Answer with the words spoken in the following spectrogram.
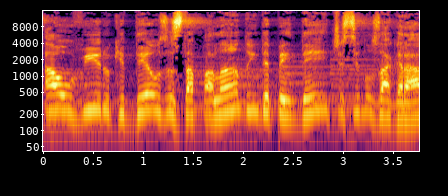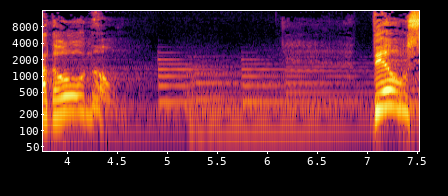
a ouvir o que Deus está falando, independente se nos agrada ou não. Deus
